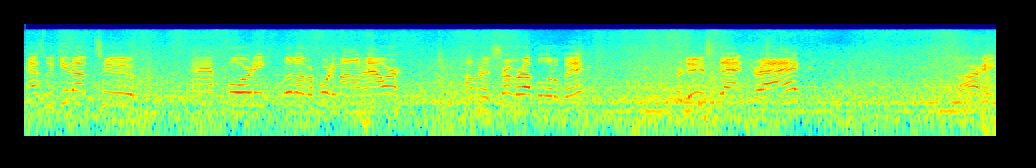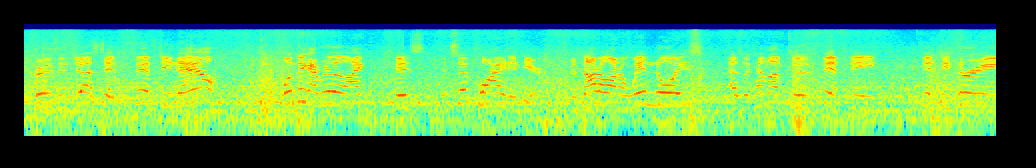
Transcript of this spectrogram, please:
As we get up to eh, 40, a little over 40 mile an hour, I'm gonna trim her up a little bit, reduce that drag. All right, cruising just at 50 now. One thing I really like is it's so quiet in here. There's not a lot of wind noise as we come up to 50, 53.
